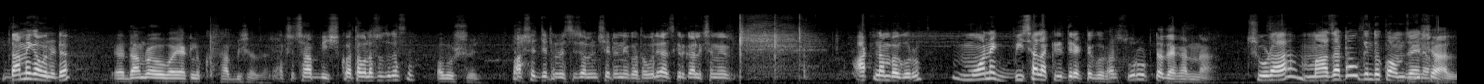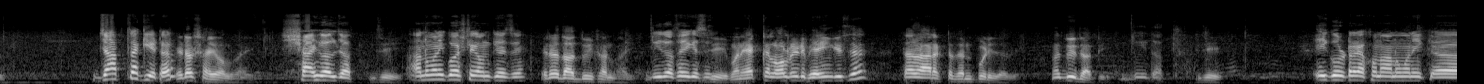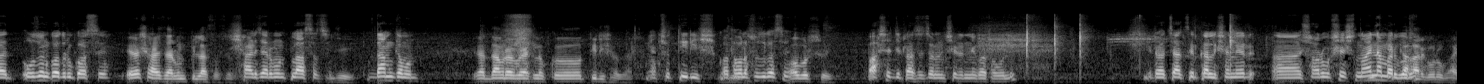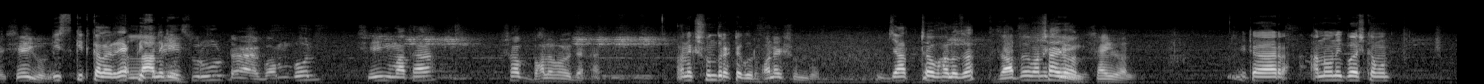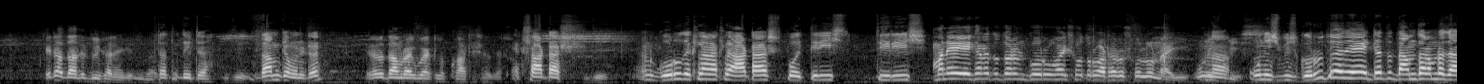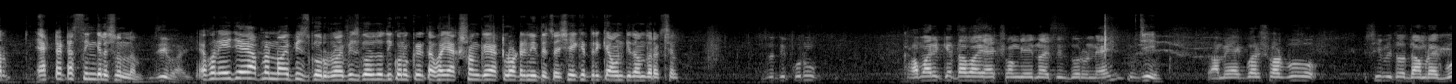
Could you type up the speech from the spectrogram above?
দামে কেমন এটা? দাম রাখব ভাই এক লক্ষ ছাব্বিশ হাজার। একশো ছাব্বিশ। কথা বলার সুযোগ আছে? অবশ্যই। পাশের যেটা রয়েছে চলেন সেটা নিয়ে কথা বলি। আজকের কালেকশনের আট নাম্বার গরু। অনেক বিশাল আকৃতির একটা গরু। আর চুরুটটা দেখার না। চূড়া মাজাটাও কিন্তু কম যায় না। বিশাল। জাতটা কি এটার? এটাও শাহিওয়াল ভাই। শাহিওয়াল জাত। জি। আনুমানিক বয়সটা কেমন কি হয়েছে? এটা দাঁত দুই খান ভাই। দুই দাঁত হয়ে গেছে? জি মানে এক কাল অলরেডি ভেঙে গেছে তার আর একটা দান পড়ে যাবে। মানে দুই দাঁতই। দুই দাঁত। জি। এই গরুটার এখন আনুমানিক ওজন কতটুকু আছে? এটা সাড়ে চার মন প্লাস আছে। সাড়ে চার মন প্লাস আছে। জি। দাম কেমন? এটার দাম রাখব এক লক্ষ তিরিশ হাজার। একশো তিরিশ। কথা বলার সুযোগ আছে? অবশ্যই। পাশে যেটা আছে চলেন সেটা নিয়ে কথা বলি। এটা হচ্ছে আজকের কালেকশনের সর্বশেষ নয় নাম্বার গরু। কালার গরু ভাই সেই গরু। বিস্কিট কালারের এক পিস নাকি? চুরুট গম্বল শিং মাথা সব ভালোভাবে দেখায়। অনেক সুন্দর একটা গরু। অনেক সুন্দর। জাতটাও ভালো জাত। যাতে মানে শাহিওয়াল। শাহিওয়াল এটার আনুমানিক বয়স কেমন? এটা দাঁতে দুইখানে গেছে। তাতে দুইটা। দাম কেমন এটার? এটার দাম রাখব এক লক্ষ আঠাশ হাজার। একশো আঠাশ? জি। গরু দেখলাম একশো আঠাশ পঁয়ত্রিশ তিরিশ। মানে এখানে তো ধরেন গরু ভাই সতেরো আঠারো ষোলো নাই উনিশ বিশ। গরু তো এটা তো দাম দর আমরা যার একটা একটা সিঙ্গেলে শুনলাম। জি ভাই। এখন এই যে আপনার নয় পিস গরু নয় পিস গরু যদি কোনো ক্রেতা ভাই একসঙ্গে এক লটে নিতে চায় সেই ক্ষেত্রে কেমন কি দাম দর রাখছেন? যদি কোনো খামারি ক্রেতা ভাই একসঙ্গে নয় পিস গরু নেয় জি। তো আমি একবার সর্ব সীমিত দাম রাখব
